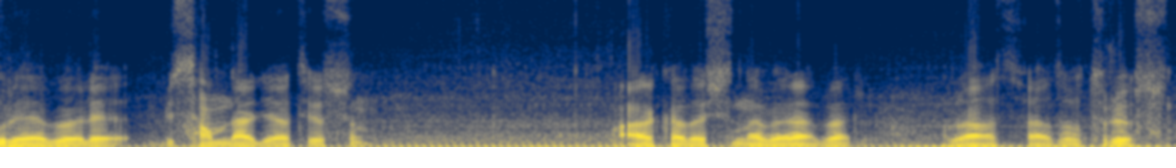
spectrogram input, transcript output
Buraya böyle bir sandalye atıyorsun. Arkadaşınla beraber rahat rahat oturuyorsun.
